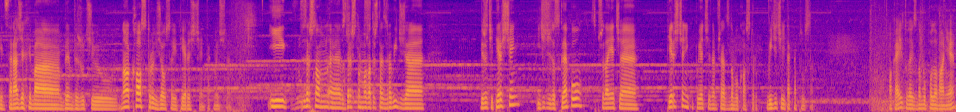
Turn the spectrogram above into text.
Więc na razie chyba bym wyrzucił. No, kostur i wziął sobie pierścień, tak myślę. I zresztą, e, zresztą można też tak zrobić, że bierzecie pierścień, idziecie do sklepu, sprzedajecie pierścień i kupujecie na przykład znowu kostur. Wyjdziecie i tak na plusa. Ok, tutaj znowu polowanie.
